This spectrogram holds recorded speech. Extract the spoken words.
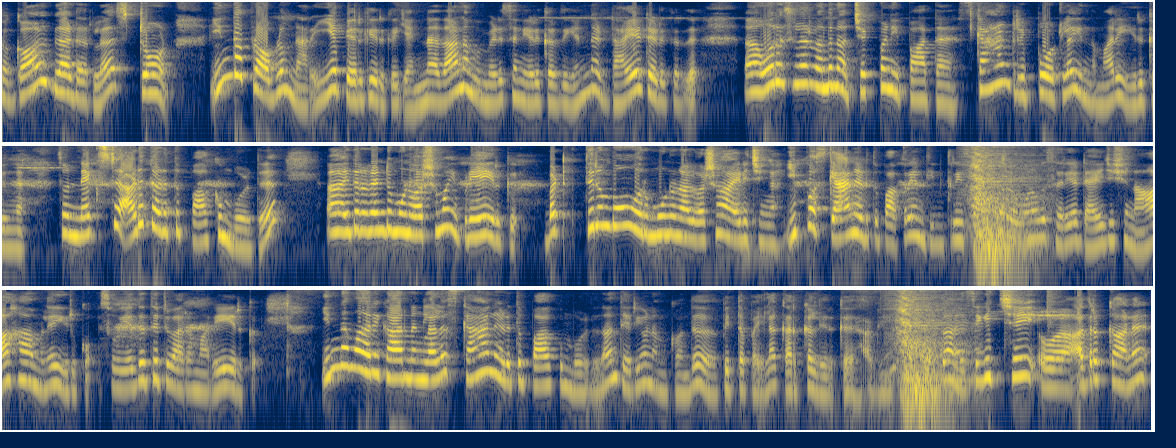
So gall பிளாடரில் stone இந்த problem நிறைய பேருக்கு இருக்குது என்ன தான் நம்ம மெடிசன் எடுக்கிறது என்ன டயட் எடுக்கிறது. ஒரு சிலர் வந்து நான் செக் பண்ணி பார்த்தேன். ஸ்கேன் ரிப்போர்ட்டில் இந்த மாதிரி இருக்குங்க. ஸோ நெக்ஸ்ட்டு அடுத்தடுத்து பார்க்கும்பொழுது இதில் இது ரெண்டு மூணு வருஷமாக இப்படியே இருக்குது பட் திரும்பவும் ஒரு மூணு நாலு வருஷம் ஆயிடுச்சுங்க. இப்போ ஸ்கேன் எடுத்து பார்க்குறேன் எனக்கு இன்க்ரீஸ் ஆகும் உணவு சரியாக டைஜஷன் ஆகாமலே இருக்கும். ஸோ எதிர்த்துட்டு வர மாதிரியே இருக்குது இந்த மாதிரி காரணங்களால் ஸ்கேன் எடுத்து பார்க்கும்பொழுது தான் தெரியும் நமக்கு வந்து பித்தப்பையில் கற்கள் இருக்குது அப்படின்னு. அந்த சிகிச்சை அதற்கான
